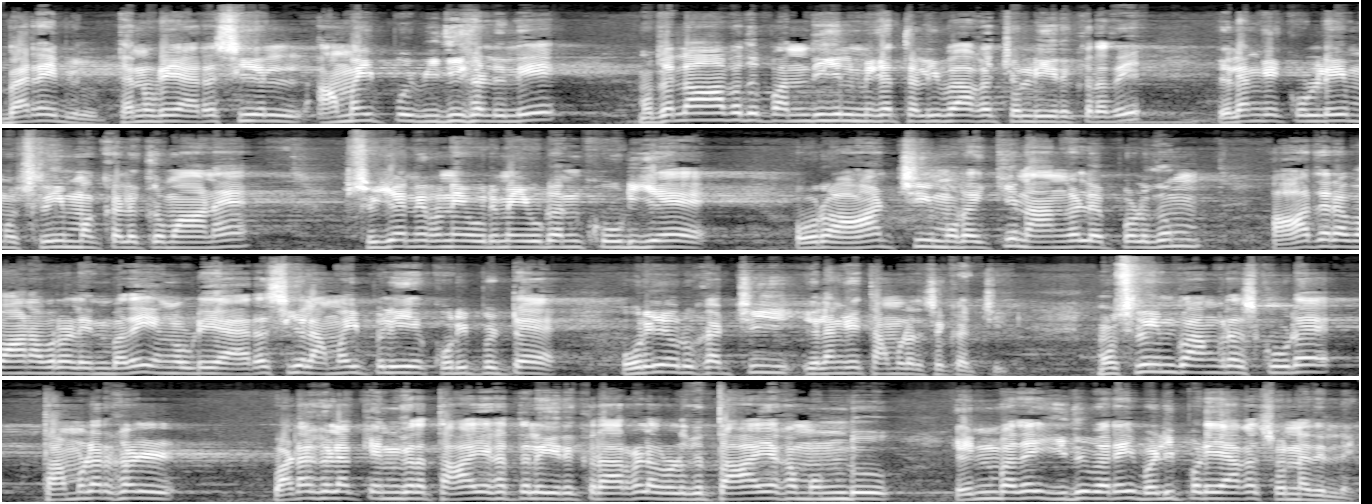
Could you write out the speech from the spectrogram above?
வரைவில் தன்னுடைய அரசியல் அமைப்பு விதிகளிலே முதலாவது பந்தியில் மிக தெளிவாக சொல்லியிருக்கிறது இலங்கைக்குள்ளே முஸ்லீம் மக்களுக்குமான சுயநிர்ணய உரிமையுடன் கூடிய ஒரு ஆட்சி முறைக்கு நாங்கள் எப்பொழுதும் ஆதரவானவர்கள் என்பதை எங்களுடைய அரசியல் அமைப்பிலேயே குறிப்பிட்ட ஒரே ஒரு கட்சி இலங்கை தமிழரசு கட்சி. முஸ்லீம் காங்கிரஸ் கூட தமிழர்கள் வடகிழக்கு என்கிற தாயகத்தில் இருக்கிறார்கள் அவர்களுக்கு தாயகம் உண்டு என்பதை இதுவரை வெளிப்படையாக சொன்னதில்லை.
